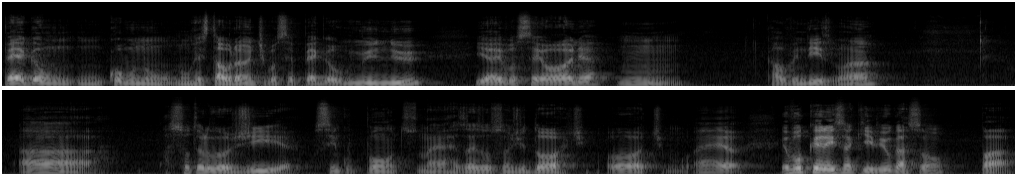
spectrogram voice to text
pega um, um como num, num, restaurante, você pega o menu e aí você olha, hum, calvinismo, hã? Ah, a soteriologia, cinco pontos, né? As resoluções de Dort, ótimo. É, eu vou querer isso aqui, viu, garçom? Pá,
